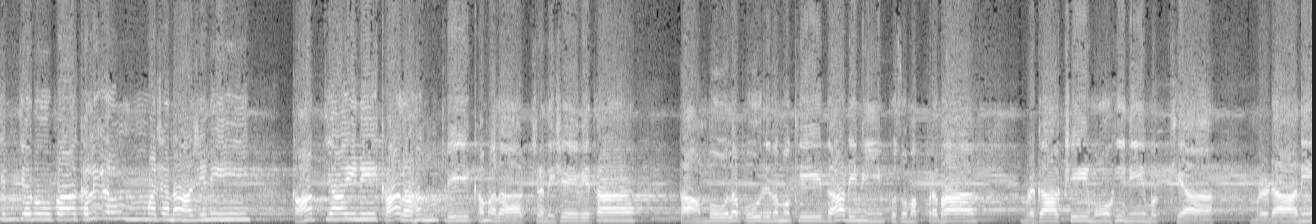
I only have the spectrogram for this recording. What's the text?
चिन्त्यरूपा कलिकल्मशनाशिनी कात्यायिनी कालहन्त्री कमलाक्ष निषेविता ताम्बूलपूरितमुखी दाडिनी कुसुमप्रभा मृगाक्षी मोहिनी मुख्या मृडानी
